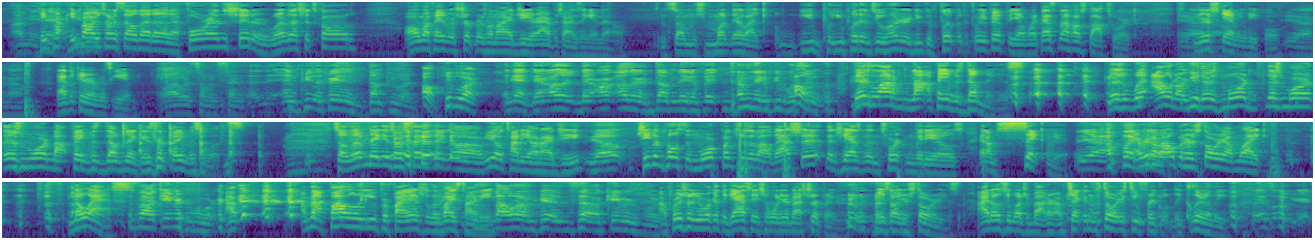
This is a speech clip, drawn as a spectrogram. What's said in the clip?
I mean, He, hey, pro- he probably did- trying to sell that uh, that foreign shit or whatever that shit's called. All my favorite strippers on IG are advertising it now. And some they're like, you put you put in two hundred, you can flip it to three fifty. I'm like, that's not how stocks work. Yeah, You're scamming people. Yeah, no. That's a pyramid scheme. Why would someone send? And people, crazy dumb people. Are, Oh, people are. Again, there are other there are other dumb nigga dumb nigga people Oh, too. there's a lot of not famous dumb niggas. There's, I would argue, there's more, there's more, there's more not famous dumb niggas than famous ones. So them niggas are sending, um, you know, Tiny on IG. Yo, She been posting more pictures about that shit than she has been twerking videos, and I'm sick of it. yeah. I'm like, Every time I open her story, I'm like, no ass. That's not what I came here for. I'm, I'm not following you for financial advice, That's Tiny. not what I'm here. That's not what I came here for. I'm pretty sure you work at the gas station when you're not stripping, based on your stories. I know too much about her. I'm checking the stories too frequently, clearly. That's weird.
